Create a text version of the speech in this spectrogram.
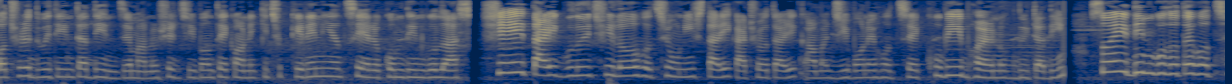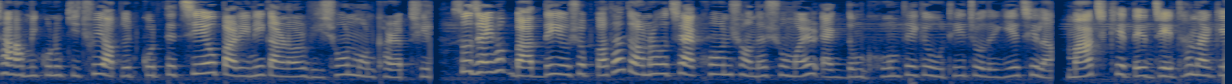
বছরে দুই, তিনটা দিন যে মানুষের জীবন থেকে অনেক কিছু কেড়ে নিয়েছে, এরকম দিনগুলো আসে সেই তারিখগুলোই ছিল হচ্ছে উনিশ তারিখ, আঠেরো তারিখ। আমার জীবনে হচ্ছে খুবই ভয়ানক দুইটা দিন। সো এই দিনগুলোতে হচ্ছে আমি কোনো কিছুই আপলোড করতে চেয়েও পারিনি, কারণ আমার ভীষণ মন খারাপ ছিল। সো যাই হোক, বাদ দিই ওসব কথা। তো আমরা হচ্ছে এখন সন্ধ্যার সময় একদম ঘুম থেকে উঠেই চলে গিয়েছিলাম। মাছ খেতে যেটা নাকি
